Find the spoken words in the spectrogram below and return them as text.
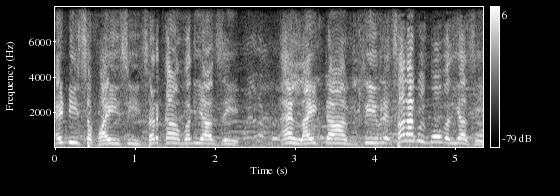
ਐਡੀ ਸਫ਼ਾਈ ਸੀ ਸੜਕਾਂ ਵਧੀਆ ਸੀ ਐ ਲਾਈਟਾਂ ਸੀਵਰੇਜ ਸਾਰਾ ਕੁਝ ਬਹੁਤ ਵਧੀਆ ਸੀ।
